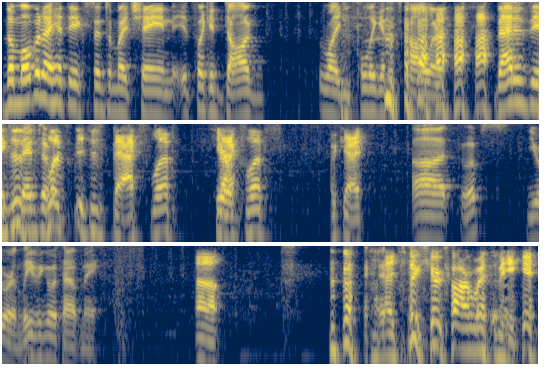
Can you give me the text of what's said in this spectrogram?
The moment I hit the extent of my chain, it's like a dog, like pulling at its collar. That is the extent flip, of. it just backflip. Here. Backflips. Okay. Uh, whoops! You are leaving without me. Oh. I took your car with me.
